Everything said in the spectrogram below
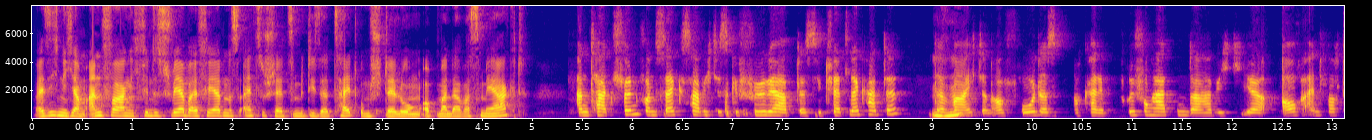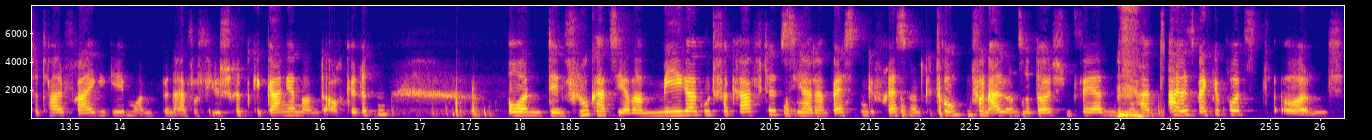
weiß ich nicht, am Anfang, ich finde es schwer bei Pferden das einzuschätzen mit dieser Zeitumstellung, ob man da was merkt? An Tag 5 und 6 habe ich das Gefühl gehabt, dass sie Jetlag hatte. Da mhm. war ich dann auch froh, dass wir noch keine Prüfung hatten. Da habe ich ihr auch einfach total freigegeben und bin einfach viel Schritt gegangen und auch geritten. Und den Flug hat sie aber mega gut verkraftet. Sie hat am besten gefressen und getrunken von all unseren deutschen Pferden. Sie hat alles weggeputzt und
